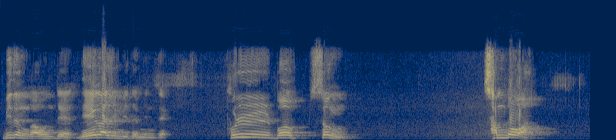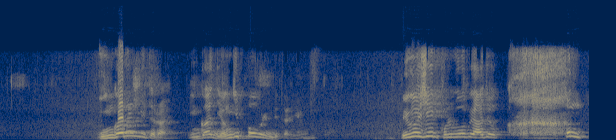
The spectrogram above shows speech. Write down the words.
믿음 가운데 네 가지 믿음인데, 불법성, 삼보와 인간을 믿어라. 인간 연기법을 믿어라. 연기법. 이것이 불법의 아주 큰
